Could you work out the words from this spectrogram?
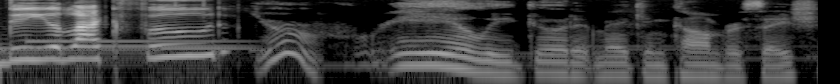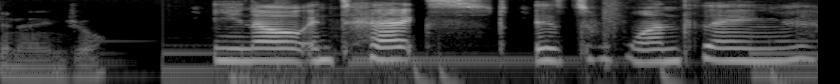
Do you like food? You're really good at making conversation, Angel. You know, in text, it's one thing,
